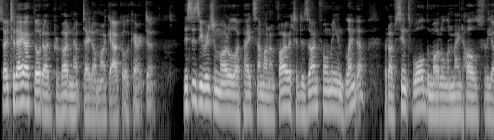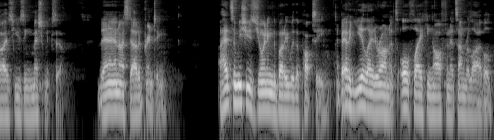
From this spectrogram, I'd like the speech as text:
So today I thought I'd provide an update on my Gargoyle character. This is the original model I paid someone on Fiverr to design for me in Blender, but I've since walled the model and made holes for the eyes using Meshmixer. Then I started printing. I had some issues joining the body with epoxy. About a year later on, it's all flaking off and it's unreliable.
